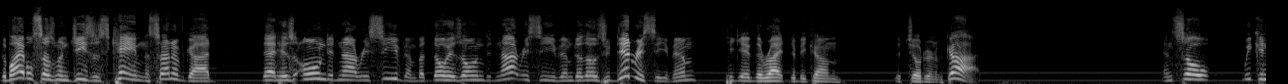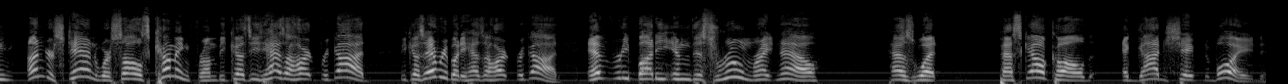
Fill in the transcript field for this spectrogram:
The Bible says when Jesus came, the Son of God, that his own did not receive him, but though his own did not receive him, to those who did receive him, he gave the right to become the children of God. And so we can understand where Saul's coming from because he has a heart for God, because everybody has a heart for God. Everybody in this room right now has what Pascal called a God shaped void.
